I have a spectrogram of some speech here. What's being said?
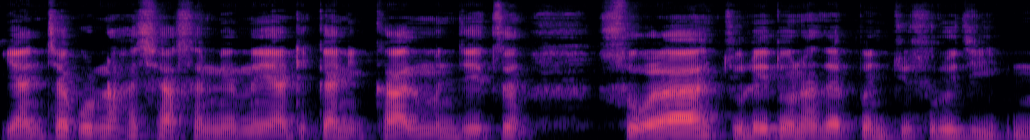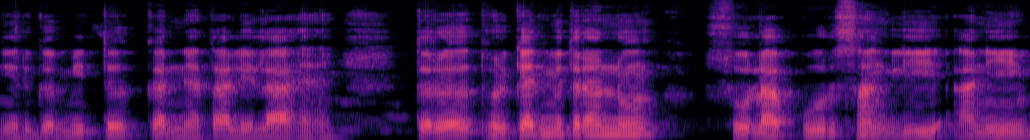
यांच्याकडून हा शासन निर्णय या ठिकाणी काल म्हणजेच सोळा जुलै दोन हजार पंचवीस रोजी निर्गमित करण्यात आलेला आहे. तर थोडक्यात मित्रांनो सोलापूर सांगली आणि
